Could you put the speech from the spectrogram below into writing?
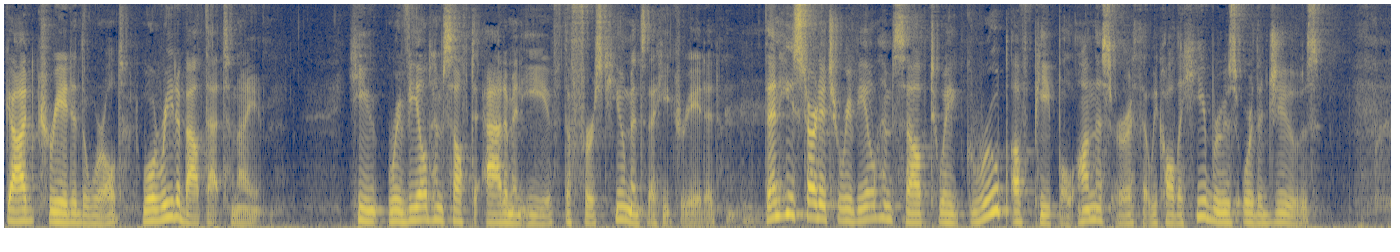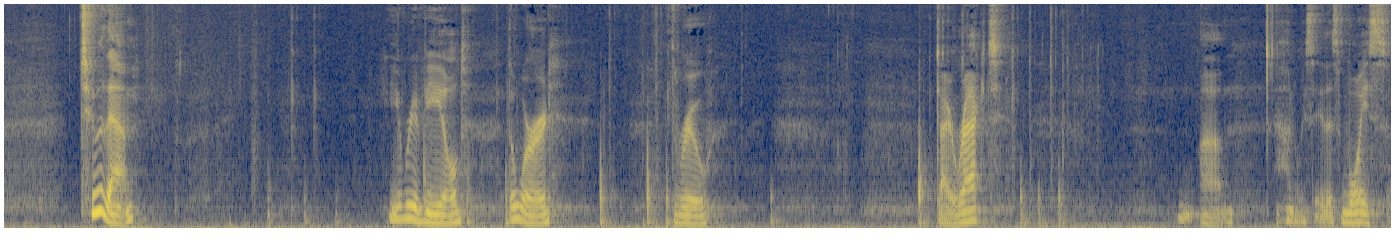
God created the world. We'll read about that tonight he revealed himself to Adam and Eve, the first humans that he created. Then he started to reveal himself to a group of people on this earth that we call the Hebrews or the Jews. To them, he revealed the word through direct, um, how do we say this, voice.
